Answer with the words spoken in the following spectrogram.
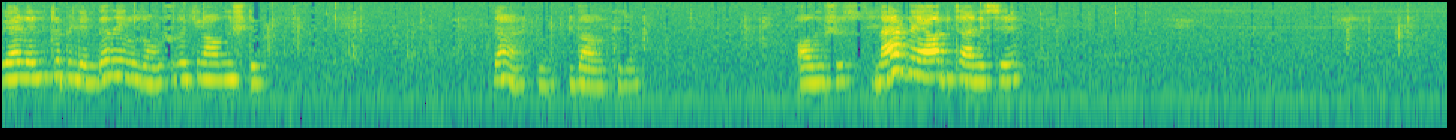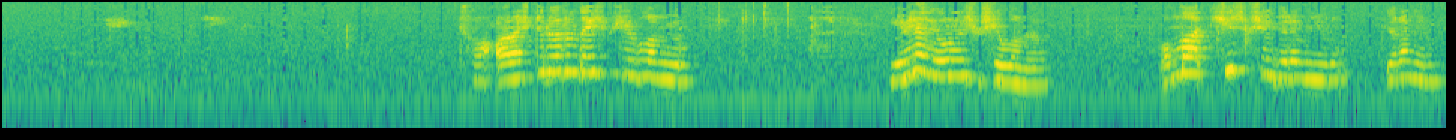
Bir yerlerin tepelerinde değil o zaman. Şuradakini almıştık. Değil mi? Bir daha bakacağım. Almışız. Nerede ya bir tanesi? Araştırıyorum da hiçbir şey bulamıyorum. Yemin ediyorum hiçbir şey bulamıyorum. Vallahi hiçbir şey göremiyorum. Göremiyorum.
